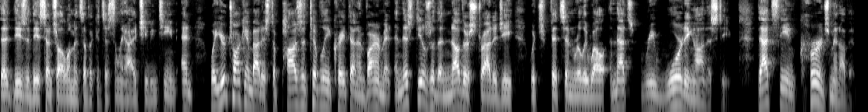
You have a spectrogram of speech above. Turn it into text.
that these are the essential elements of a consistently high achieving team. And what you're talking about is to positively create that environment. And this deals with another strategy which fits in really well, and that's rewarding honesty. That's the encouragement of it.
